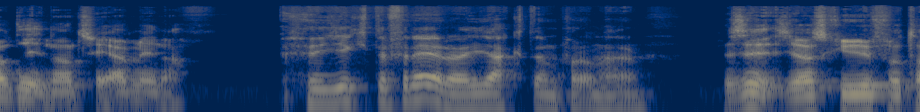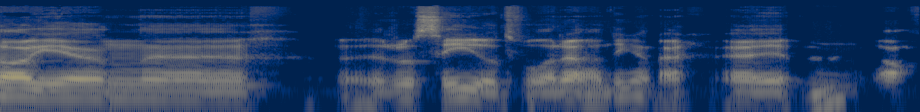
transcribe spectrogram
av dina och tre av mina. Hur gick det för dig då i jakten på de här? Precis, jag skulle ju få tag i en eh, rosé och två rödingar där. Eh, mm. ja,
